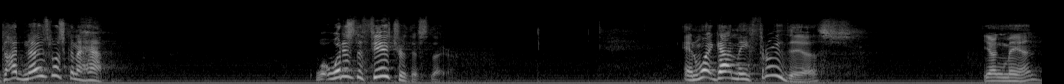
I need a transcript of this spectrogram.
God knows what's going to happen. What is the future that's there? And what got me through this, young men,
